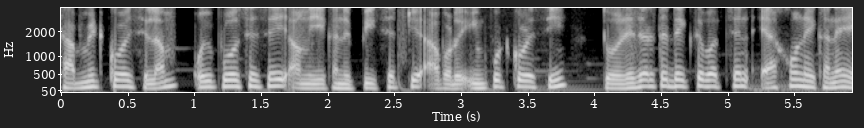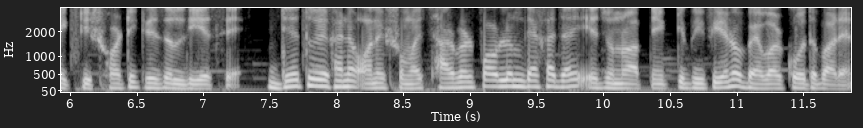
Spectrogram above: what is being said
সাবমিট করেছিলাম, ওই প্রসেসেই আমি এখানে পিকচারটি আবারও ইনপুট করেছি। তো রেজাল্টে দেখতে পাচ্ছেন এখন এখানে একটি সঠিক রেজাল্ট দিয়েছে। যেহেতু এখানে অনেক সময় সার্ভার প্রবলেম দেখা যায়, এজন্য আপনি একটি ভিপিএনও ব্যবহার করতে পারেন।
